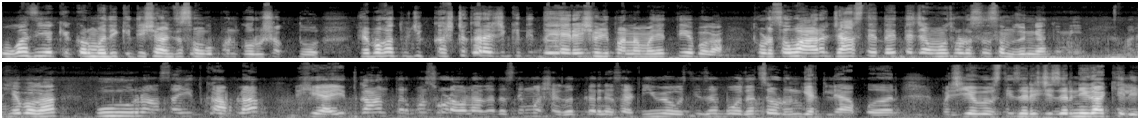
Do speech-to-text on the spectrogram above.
उगाच एक एकरमध्ये किती शेळ्यांचं संगोपन करू शकतो. हे बघा तुझी कष्ट करायची किती तयारी आहे शेळीपालनामध्ये ते बघा. थोडंसं वार जास्त येत आहे त्याच्यामुळे थोडंसं समजून घ्या तुम्ही. आणि हे बघा पूर्ण असा इतका आपला हे आहे इतका अंतर पण सोडावं लागत असते मशागत करण्यासाठी. व्यवस्थित जर बोधन चढून घेतले आपण म्हणजे व्यवस्थित जर याची जर निगा केली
